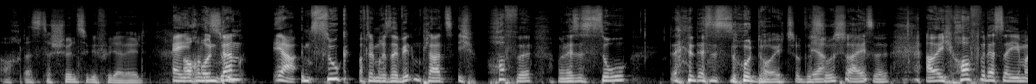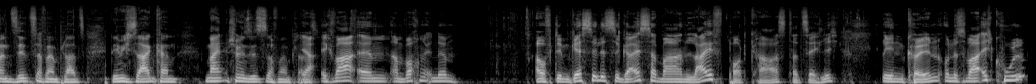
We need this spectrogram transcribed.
ach, das ist das schönste Gefühl der Welt. Ey, auch im und Zug. dann, ja, im Zug auf dem reservierten Platz, ich hoffe, und das ist so, das ist so deutsch und das Ja. ist so scheiße, aber ich hoffe, dass da jemand sitzt auf meinem Platz, dem ich sagen kann, mein schön sitzt auf meinem Platz. Ja, ich war ähm, am Wochenende auf dem Gästeliste Geisterbahn Live-Podcast tatsächlich in Köln und es war echt cool.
